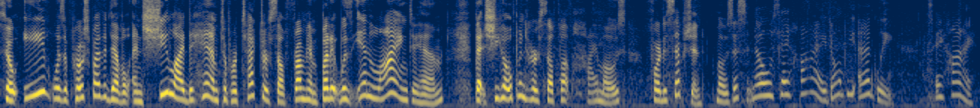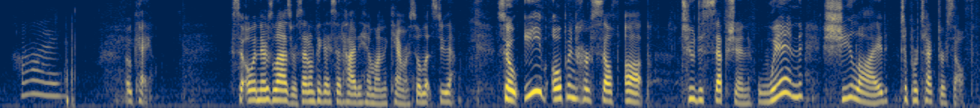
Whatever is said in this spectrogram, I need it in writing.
So Eve was approached by the devil and she lied to him to protect herself from him. But it was in lying to him that she opened herself up, hi, Mose, for deception. Moses, no, say hi. Don't be ugly. Say hi. Hi. Okay. So, oh, and there's Lazarus. I don't think I said hi to him on the camera. So let's do that. So Eve opened herself up to deception when she lied to protect herself.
